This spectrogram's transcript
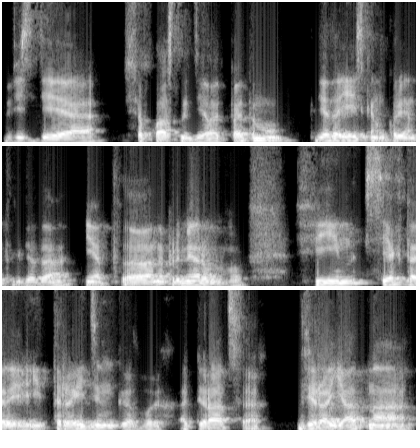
везде все классно делать. Поэтому где-то есть конкуренты, где-то нет. Э, например, в фин-секторе и трейдинговых операциях, вероятно,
